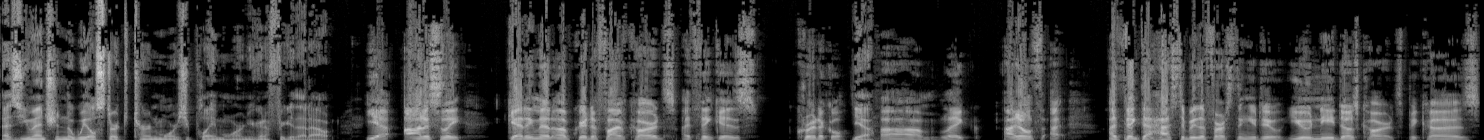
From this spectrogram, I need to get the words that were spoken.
as you mentioned, the wheels start to turn more as you play more and you're going to figure that out. Yeah, honestly, getting that upgrade to five cards, I think is critical. Yeah. Um, like I don't, th- I, I think that has to be the first thing you do. You need those cards because,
